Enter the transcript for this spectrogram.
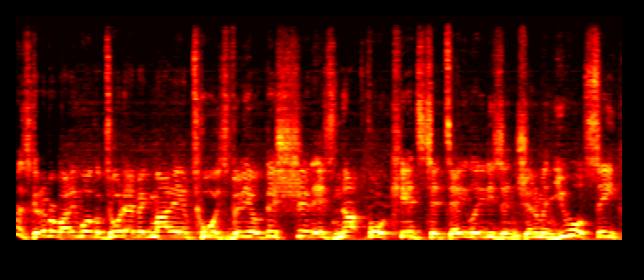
What is good everybody? Welcome to an Epic My Damn Toys video. This shit is not for kids today, ladies and gentlemen. You will see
